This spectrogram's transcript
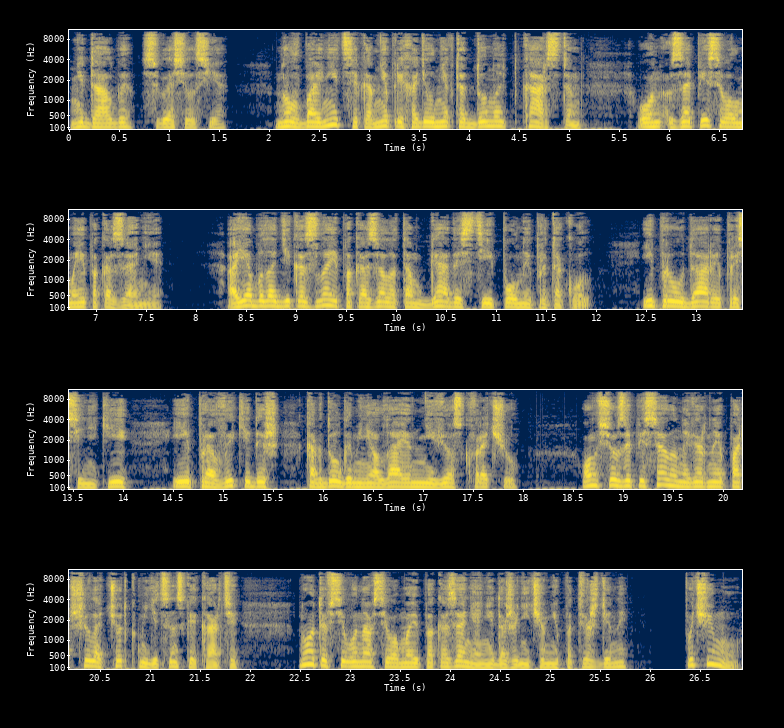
«Не дал бы», — согласился я. «Но в больнице ко мне приходил некто Дональд Карстен. Он записывал мои показания. А я была дико зла и показала там гадости и полный протокол. И про удары, про синяки, и про выкидыш, как долго меня Лайон не вез к врачу. Он все записал и, наверное, подшил отчет к медицинской карте. Но это всего-навсего мои показания, они даже ничем не подтверждены. Почему?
